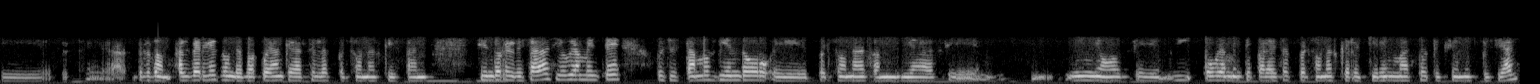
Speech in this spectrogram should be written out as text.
eh, perdón, albergues donde puedan quedarse las personas que están siendo regresadas y obviamente pues estamos viendo eh, personas, familias, eh, niños y obviamente para esas personas que requieren más protección especial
